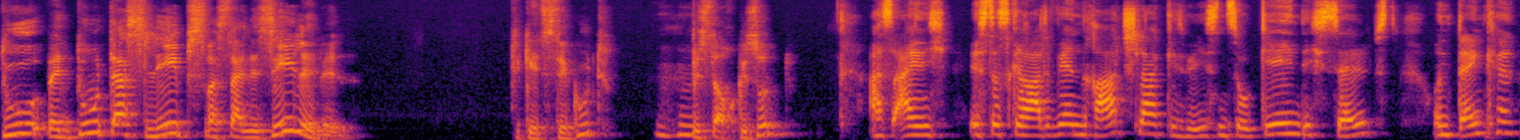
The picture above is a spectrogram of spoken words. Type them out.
Du, wenn du das lebst, was deine Seele will, dann geht's dir gut. Mhm. Bist auch gesund. Also eigentlich ist das gerade wie ein Ratschlag gewesen, so geh in dich selbst und denke,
